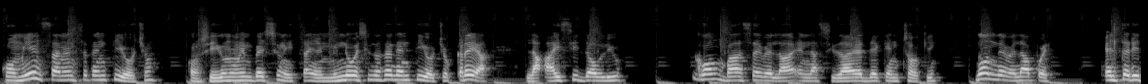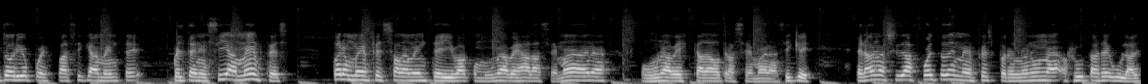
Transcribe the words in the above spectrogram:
comienzan en el 78, consigue unos inversionistas y en 1978 crea la ICW con base ¿verdad? en las ciudades de Kentucky, donde ¿verdad? Pues, el territorio pues, básicamente pertenecía a Memphis, pero Memphis solamente iba como una vez a la semana o una vez cada otra semana. Así que era una ciudad fuerte de Memphis, pero no era una ruta regular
